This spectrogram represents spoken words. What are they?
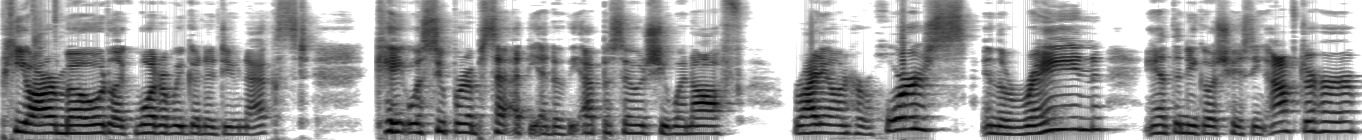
PR mode. Like, what are we going to do next? Kate was super upset at the end of the episode. She went off riding on her horse in the rain. Anthony goes chasing after her.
